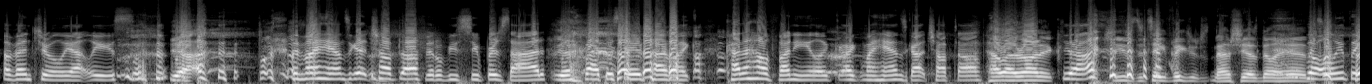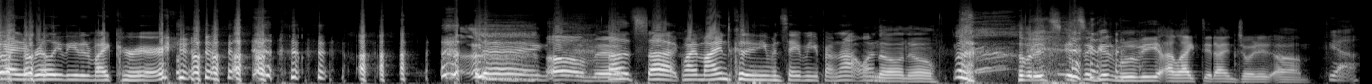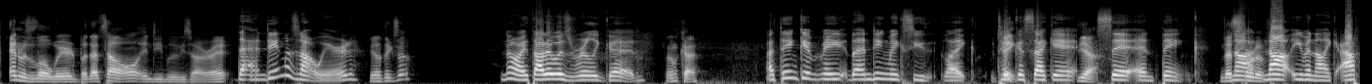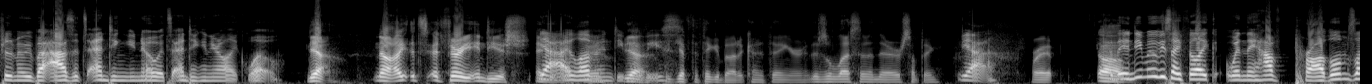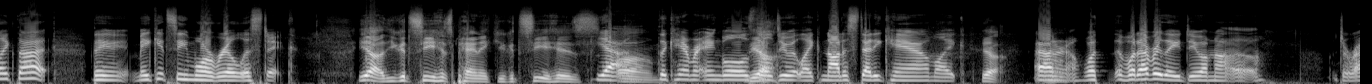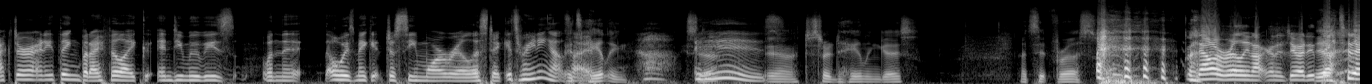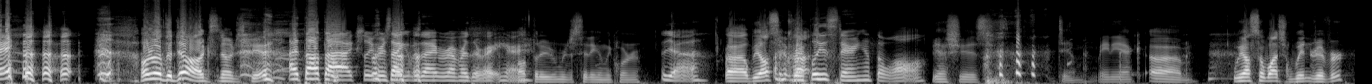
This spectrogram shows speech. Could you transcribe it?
Eventually, at least. yeah, if my hands get chopped off, it'll be super sad. yeah. But at the same time, like, kind of how funny. Like, like my hands got chopped off. How ironic. Yeah. She used to take pictures. Now she has no hands. the only thing I really need in my career. Dang. oh man. That would suck. My mind couldn't even save me from that one. no, no. but it's it's a good movie. I liked it. I enjoyed it. Um, Yeah. and it was a little weird, but that's how all indie movies are, right? The ending was not weird. You don't think so? No, I thought it was really good. Okay. I think it may the ending makes you like take Think. a second, Yeah. sit and think. That's not sort of- not even like after the movie, but as it's ending, you know it's ending, and you're like, whoa. Yeah. No, I, it's it's very indie-ish. Yeah, ending, I love right? indie yeah, movies. You have to think about it, kind of thing, or there's a lesson in there or something, Yeah, right? Um, the indie movies, I feel like when they have problems like that, they make it seem more realistic. yeah, you could see his panic. You could see his. Yeah, Um, the camera angles, yeah. they'll do it like not a steady cam, like yeah. I don't Um, know what whatever they do. I'm not a director or anything, but I feel like indie movies when they always make it just seem more realistic. It's raining outside. It's hailing. It that? is. Yeah, just started hailing, guys. That's it for us. now we're really not going to do anything Yeah. today. oh no, the dogs! No, just kidding. I thought that actually for a second, but then I remembered they're right All here. three of them were just sitting in the corner. Yeah. Uh, we also caught. Ripley's staring at the wall. Yeah, she is. Damn maniac. Um, we also watched Wind River.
